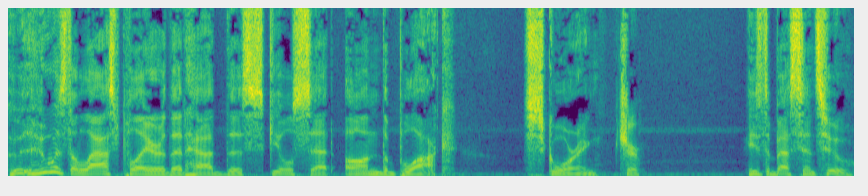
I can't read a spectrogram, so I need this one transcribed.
Who, who was the last player that had the skill set on the block, scoring? Sure. He's the best since who?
